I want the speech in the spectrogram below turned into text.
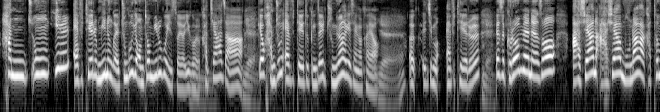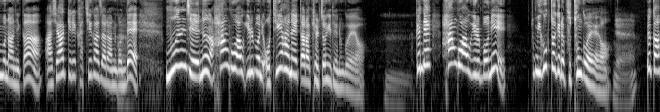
한중일 FTA를 미는 거예요. 중국이 엄청 밀고 있어요. 이걸 같이 하자. 음. 예. 그리고 한중 FTA도 굉장히 중요하게 생각해요. 예. 어, 지금 FTA를. 예. 그래서 그런 면에서 아시아는 아시아 문화가 같은 문화니까 아시아끼리 같이 가자라는 네. 건데 문제는 한국하고 일본이 어떻게 하냐에 따라 결정이 되는 거예요. 음. 근데 한국하고 일본이 좀 미국 쪽에 붙은 거예요. 예. 그러니까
